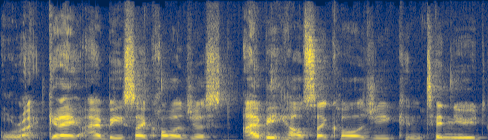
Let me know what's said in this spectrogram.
All right, g'day, IB psychologist. IB health psychology continued.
